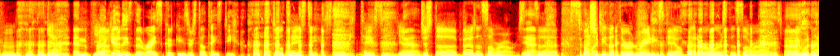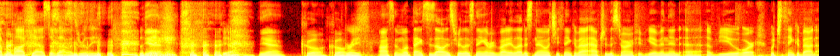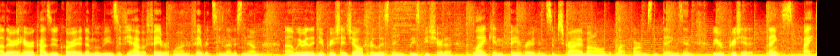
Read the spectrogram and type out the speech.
yeah, and for Yeah, the kid, at least the rice cookies are still tasty. still tasty, still tasty. Yeah, Yeah. just uh, better than summer hours. Yeah. That's, uh, So that should be the third rating scale. Better or worse than summer hours? But we wouldn't have a podcast if that was really the Yeah. thing. yeah, yeah. Cool, cool. great. Awesome. Well, thanks as always for listening, everybody. Let us know what you think about After the Storm, if you've given it a, a view, or what you think about other Hirokazu Kore-eda movies. If you have a favorite one or favorite scene, let us know. Uh, we really do appreciate you all for listening. Please be sure to like and favorite and subscribe on all the platforms and things, and we appreciate it. Thanks. Bye.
